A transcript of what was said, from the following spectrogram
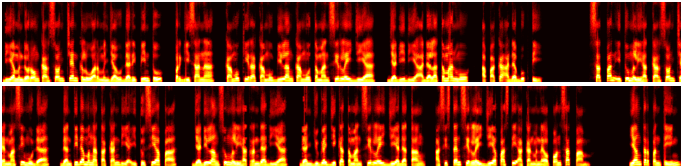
dia mendorong Carson Chen keluar menjauh dari pintu, pergi sana, kamu kira kamu bilang kamu teman Shirley Jia, jadi dia adalah temanmu, apakah ada bukti? Satpan itu melihat Carson Chen masih muda, dan tidak mengatakan dia itu siapa, jadi langsung melihat rendah dia, dan juga jika teman Shirley Jia datang, asisten Shirley Jia pasti akan menelpon Satpam. Yang terpenting,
